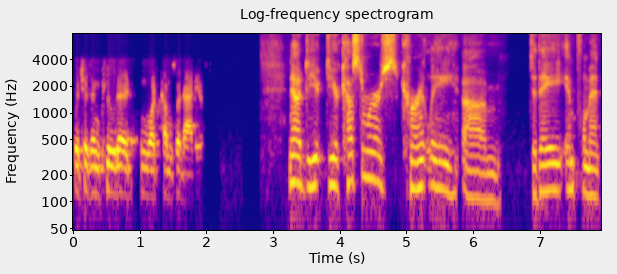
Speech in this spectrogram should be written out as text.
which is included in what comes with AllyO. Now, do, you, do your customers currently, um, do they implement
